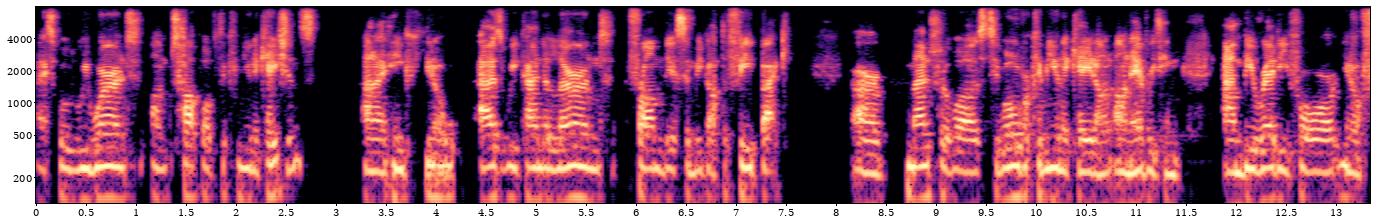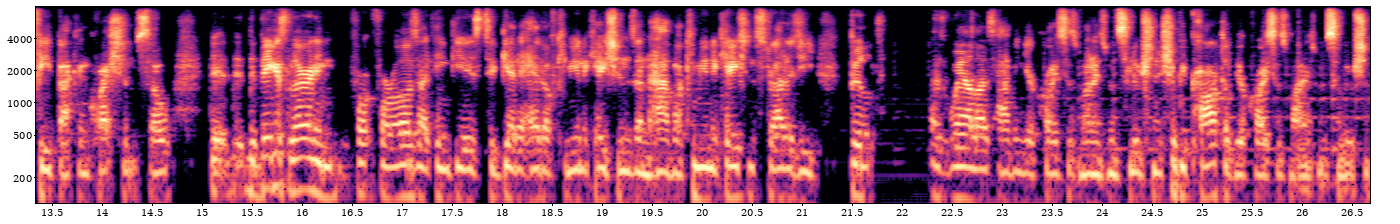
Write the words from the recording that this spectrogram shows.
I suppose we weren't on top of the communications. And I think, you know, as we kind of learned from this and we got the feedback, our mantra was to over communicate on, on everything and be ready for you know feedback and questions. So the, the, the, biggest learning for, for us i think is to get ahead of communications and have a communication strategy built as well as having your crisis management solution. It should be part of your crisis management solution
